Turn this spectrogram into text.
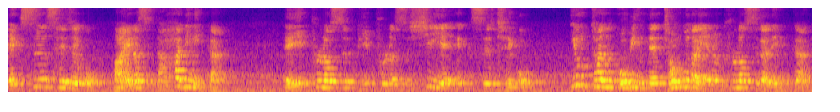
x 세제곱 마이너스 다 합이니까 a 플러스 b 플러스 c의 x 제곱 이웃한 곱인데 전부 다 얘는 플러스가 되니까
